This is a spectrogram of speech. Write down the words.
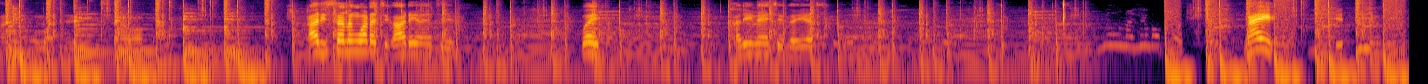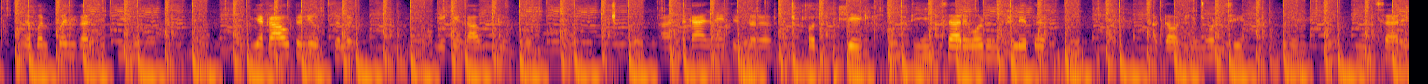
आणि एक तिसरा वाफा गाडी सलंग वाटायची गाडी यायचे वय. खाली न्यायचे का याच नाही. हे तीन. डबल पलीकडचे तीन. एक आवट नाही होत सलग. एक एक आवट असं काय नाही ते सर पक्षे तीन सारे ओढून झाले तर. आता की मोठे तीन सारे.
